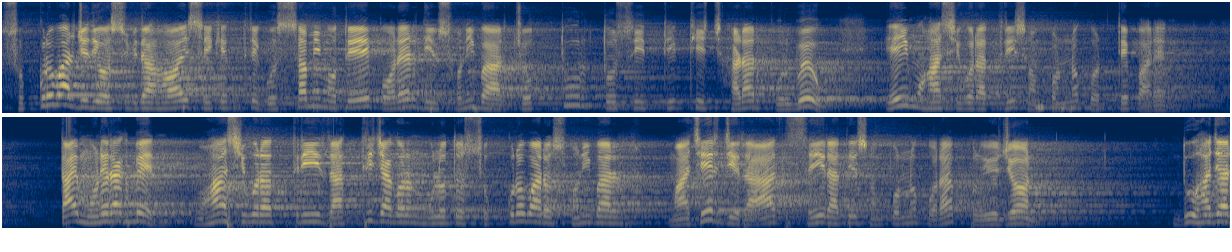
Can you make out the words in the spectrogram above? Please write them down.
শুক্রবার যদি অসুবিধা হয়, সেক্ষেত্রে গোস্বামী মতে পরের দিন শনিবার চতুর্দশী তিথি ছাড়ার পূর্বেও এই মহাশিবরাত্রি সম্পন্ন করতে পারেন। তাই মনে রাখবেন মহাশিবরাত্রির রাত্রি জাগরণ মূলত শুক্রবার ও শনিবার মাঝের যে রাত, সেই রাতে সম্পন্ন করা প্রয়োজন। দু হাজার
